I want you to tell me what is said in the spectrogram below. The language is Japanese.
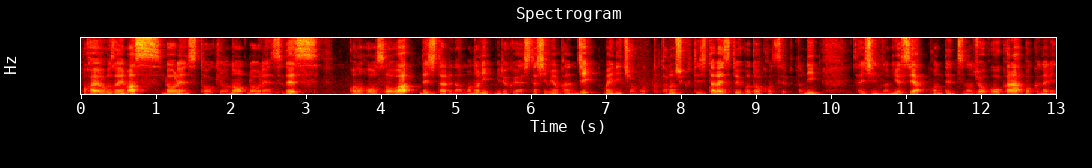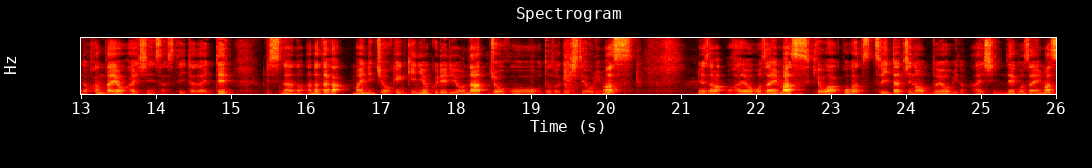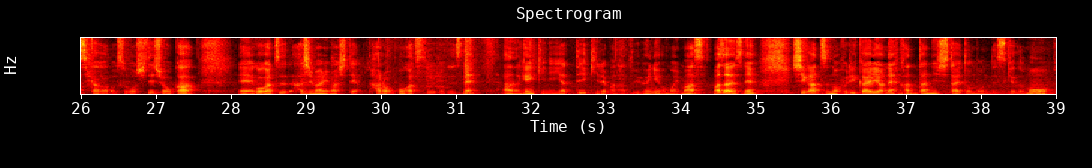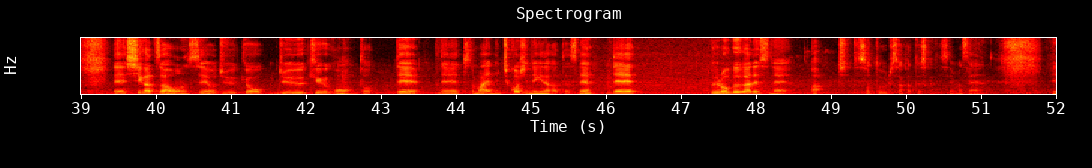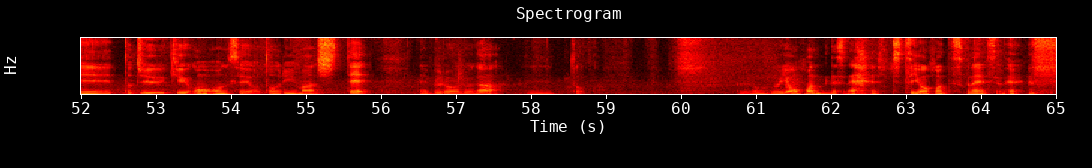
おはようございます。ローレンス東京のローレンスです。この放送はデジタルなものに魅力や親しみを感じ、毎日をもっと楽しくデジタライズということをコンセプトに、最新のニュースやコンテンツの情報から僕なりの考えを配信させていただいて、リスナーのあなたが毎日を元気に送れるような情報をお届けしております。皆様おはようございます。今日は5月1日の土曜日の配信でございます。いかがお過ごしでしょうか？えー5月始まりまして、ハロー5月ということですね。あの、元気にやっていければなというふうに思います。まずはですね、4月の振り返りをね、簡単にしたいと思うんですけども、えー4月は音声を19 19本撮って、で、ちょっと毎日更新できなかったですね。で、ブログがですね、あ、ちょっと外うるさかったですかね。すいません。えーっと、19本音声を撮りまして、ブログが、えっと、ブログ4本ですね。ちょっと4本って少ないですよね。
